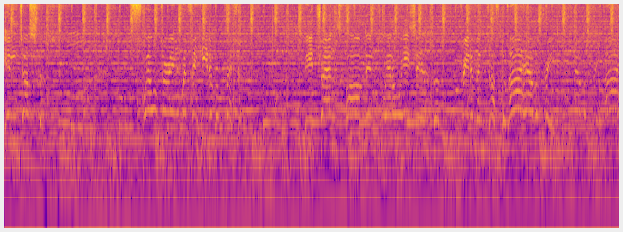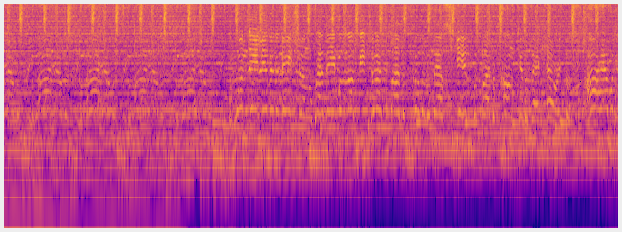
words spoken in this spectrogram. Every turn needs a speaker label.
Speaker 1: injustice, sweltering with the heat of oppression, be transformed into an oasis of freedom and justice. I have a dream. I have a dream. I have a dream. I have a dream. I have a dream. I have a dream. One day live in a nation where they will not be judged by the color of their skin, but by the content of their character. I have a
